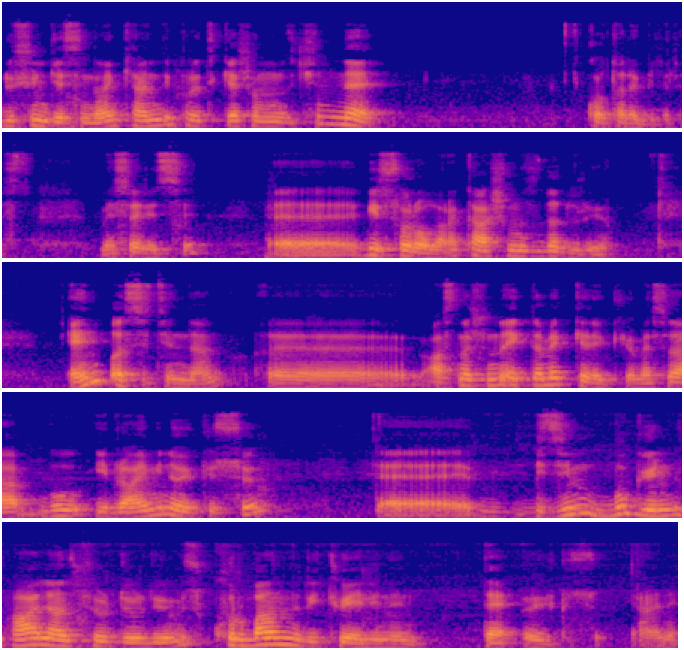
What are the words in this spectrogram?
düşüncesinden kendi pratik yaşamımız için ne kotarabiliriz meselesi e, bir soru olarak karşımızda duruyor. En basitinden e, aslında şunu eklemek gerekiyor. Mesela bu İbrahim'in öyküsü bizim bugün halen sürdürdüğümüz kurban ritüelinin de öyküsü. Yani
